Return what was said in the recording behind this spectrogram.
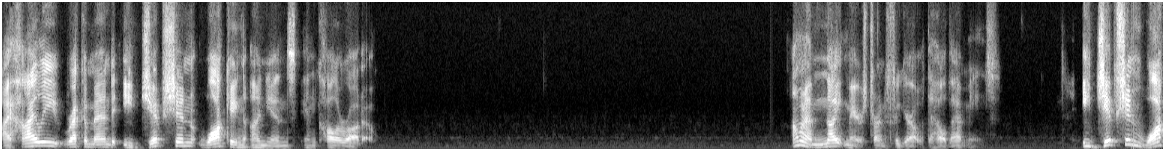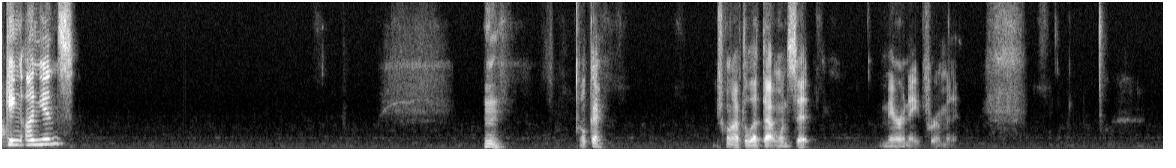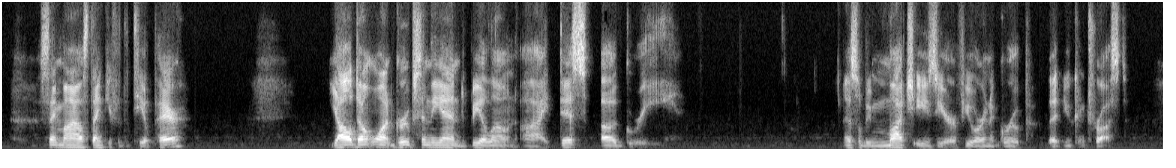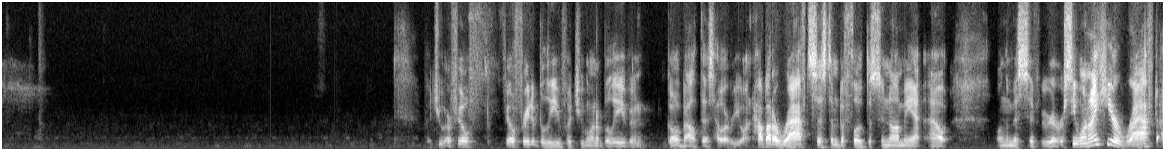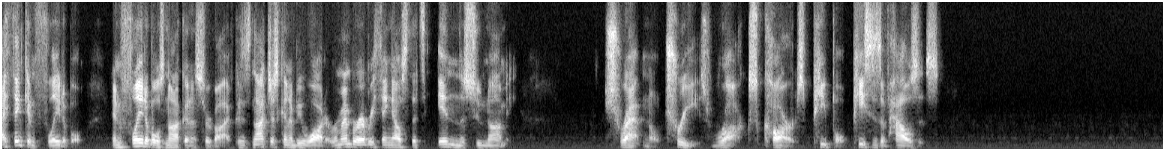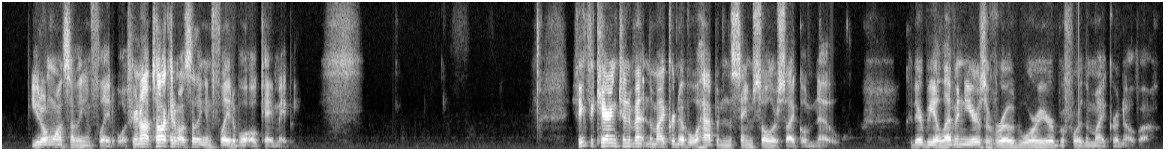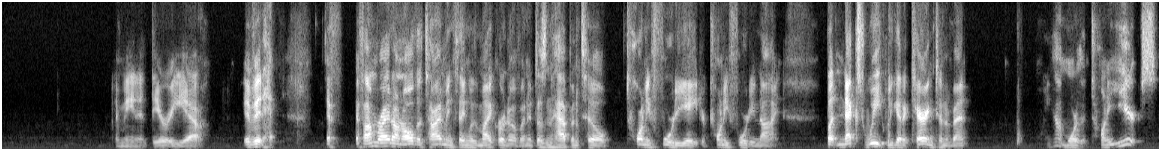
I highly recommend Egyptian walking onions in Colorado. I'm going to have nightmares trying to figure out what the hell that means. Egyptian walking onions? Hmm. Okay. I'm just going to have to let that one sit, marinate for a minute. St. Miles, thank you for the teal pair. Y'all don't want groups in the end. Be alone. I disagree. This will be much easier if you are in a group that you can trust. But you are feel feel free to believe what you want to believe and go about this however you want. How about a raft system to float the tsunami out on the Mississippi River? See, when I hear raft, I think inflatable. Inflatable is not going to survive because it's not just going to be water. Remember everything else that's in the tsunami shrapnel, trees, rocks, cars, people, pieces of houses. You don't want something inflatable. If you're not talking about something inflatable, okay, maybe. You think the Carrington event and the micronova will happen in the same solar cycle? No. Could there be 11 years of Road Warrior before the micronova? I mean, in theory, yeah. If it if I'm right on all the timing thing with Micronova and it doesn't happen till 2048 or 2049, but next week we get a Carrington event, we got more than 20 years.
